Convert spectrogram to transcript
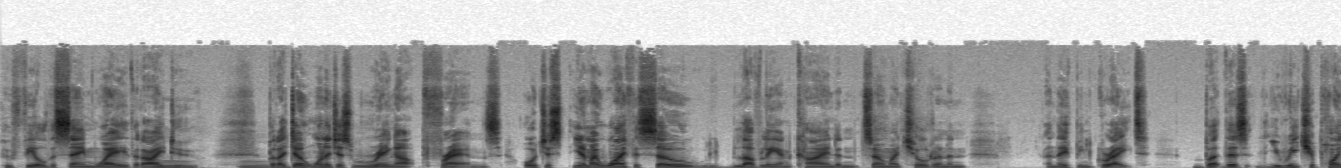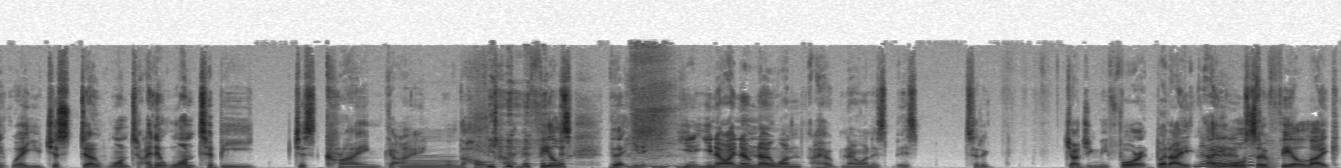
who feel the same way that I do. Mm. Mm. But I don't want to just ring up friends or just, you know, my wife is so lovely and kind, and so are my children, and and they've been great. But there's you reach a point where you just don't want to. I don't want to be just crying guy all the whole mm. time. It feels that you, you you know. I know no one. I hope no one is is sort of judging me for it. But I No, I also feel like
